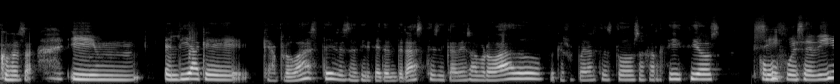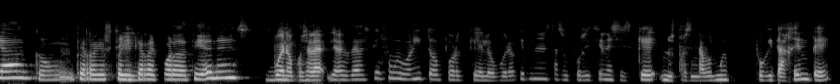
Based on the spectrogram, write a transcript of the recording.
cosa. Y mm, el día que, que, aprobaste, es decir, que te enteraste de que habías aprobado, que superaste todos los ejercicios, ¿cómo fue ese día? ¿Con qué, qué recuerdo tienes? Bueno, pues la, verdad es que fue muy bonito porque lo bueno que tienen estas oposiciones es que nos presentamos muy poquita gente.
